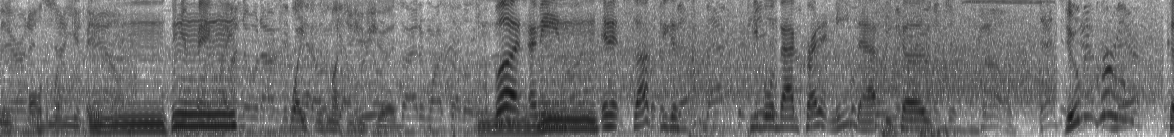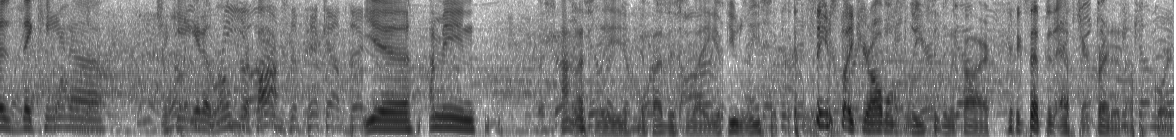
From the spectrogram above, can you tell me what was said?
you lose all the money you paid. And you're paying like twice as much as you should. But I mean, and it sucks because people with bad credit need that because doom and gloom because they can't, uh, they can't get a loan for a car. Yeah, I mean, honestly, if I just like, if you lease it, it seems like you're almost leasing the car, except it F's your credit up, of course.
